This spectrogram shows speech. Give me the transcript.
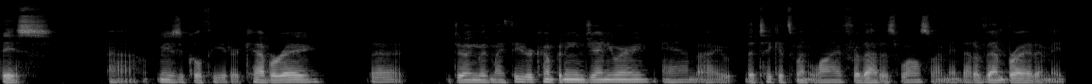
this uh, musical theater cabaret that I'm doing with my theater company in January, and I the tickets went live for that as well. So I made that Eventbrite. I made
